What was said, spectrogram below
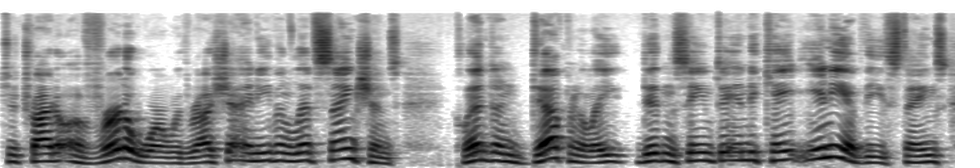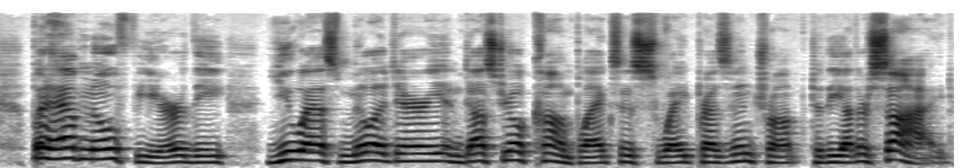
to try to avert a war with Russia and even lift sanctions. Clinton definitely didn't seem to indicate any of these things, but have no fear, the U.S. military industrial complex has swayed President Trump to the other side.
